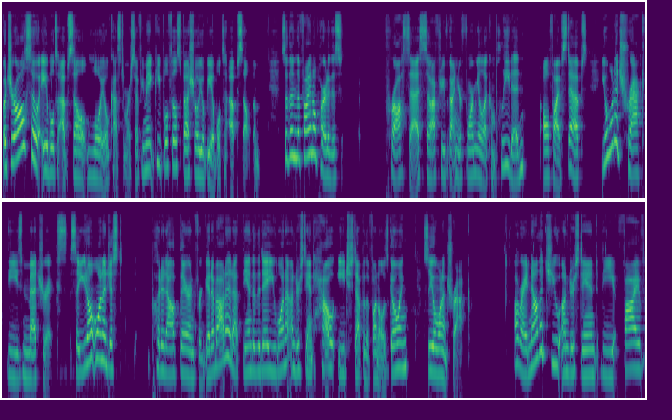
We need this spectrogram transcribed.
but you're also able to upsell loyal customers. So if you make people feel special, you'll be able to upsell them. So then the final part of this process, so after you've gotten your formula completed, all five steps, you'll want to track these metrics. So you don't want to just put it out there and forget about it. At the end of the day, you want to understand how each step of the funnel is going, so you'll want to track. All right, now that you understand the five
